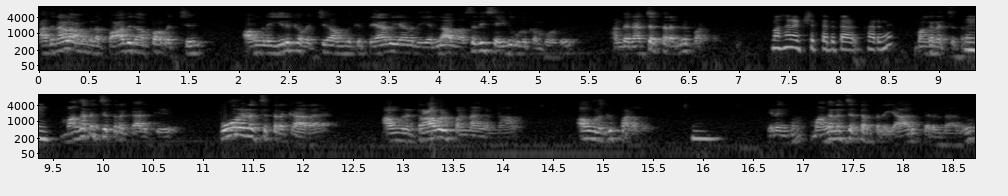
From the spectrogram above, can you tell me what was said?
அதனால அவங்கள பாதுகாப்பா வச்சு அவங்கள இருக்க வச்சு அவங்களுக்கு தேவையானது எல்லா வசதி செய்து கொடுக்கும்போது அந்த நட்சத்திரமே பணம் மக நட்சத்திரத்தாருங்க மக நட்சத்திரம். மக நட்சத்திரக்காருக்கு பூர நட்சத்திரக்கார அவங்க டிராவல் பண்ணாங்கன்னா அவங்களுக்கு பணம் வரும். எனக்குமா மக நட்சத்திரத்துல யாரு பிறந்தாலும்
